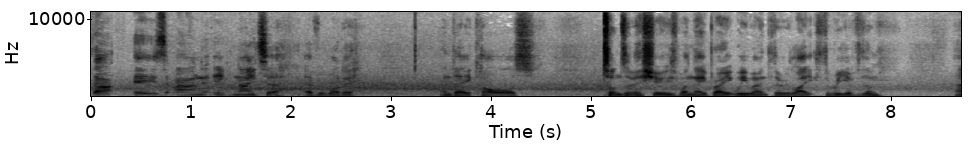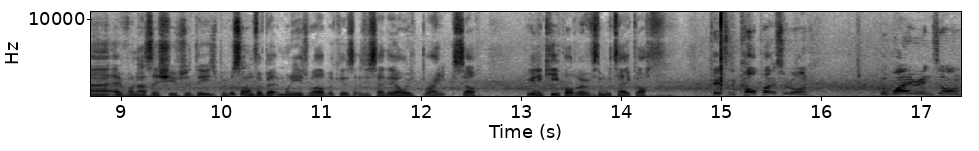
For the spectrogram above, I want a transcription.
That is an igniter everybody. And they cause tons of issues when they break. We went through like three of them. Uh, everyone has issues with these. People sell them for a bit of money as well because as you said they always break. So we're going to keep all of everything we take off. Okay, so the coil packs are on, the wiring's on,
